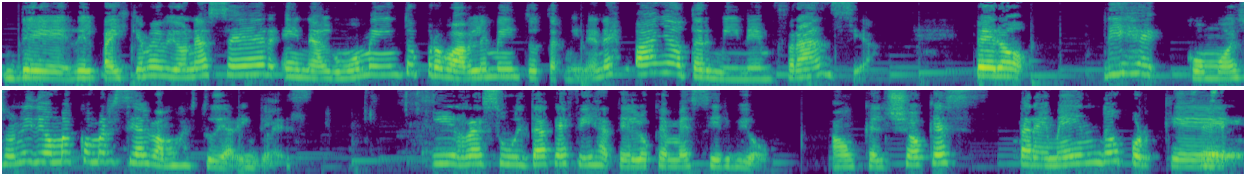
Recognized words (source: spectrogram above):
del país que me vio nacer, en algún momento probablemente termine en España o termine en Francia. Pero dije, como es un idioma comercial, vamos a estudiar inglés. Y resulta que fíjate lo que me sirvió. Aunque el shock es tremendo porque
